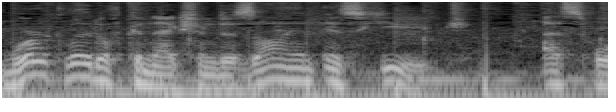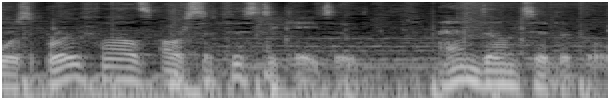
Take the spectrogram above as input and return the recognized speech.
Workload of connection design is huge, as force profiles are sophisticated and untypical.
